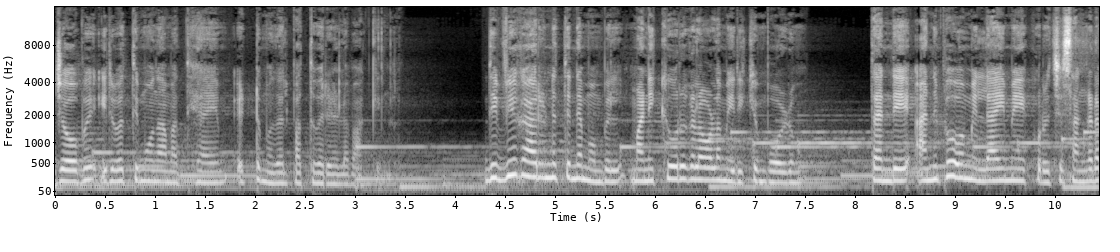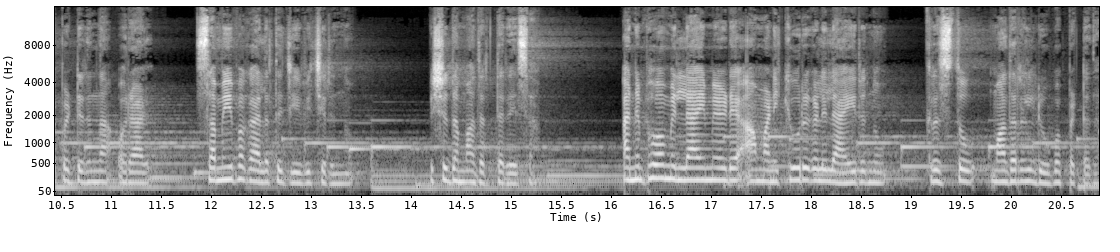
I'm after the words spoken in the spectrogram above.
ജോബ് ഇരുപത്തിമൂന്നാം അധ്യായം എട്ട് മുതൽ പത്ത് വരെയുള്ള വാക്യങ്ങൾ. ദിവ്യകാരുണ്യത്തിന്റെ മുമ്പിൽ മണിക്കൂറുകളോളം ഇരിക്കുമ്പോഴും തന്റെ അനുഭവമില്ലായ്മയെക്കുറിച്ച് സങ്കടപ്പെട്ടിരുന്ന ഒരാൾ സമീപകാലത്ത് ജീവിച്ചിരുന്നു. വിശുദ്ധ മദർ തെരേസ അനുഭവമില്ലായ്മയുടെ ആ മണിക്കൂറുകളിലായിരുന്നു ക്രിസ്തു മദറിൽ രൂപപ്പെട്ടത്.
